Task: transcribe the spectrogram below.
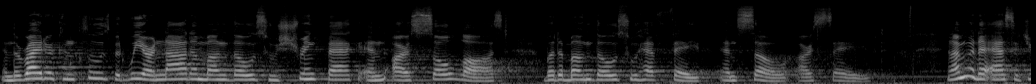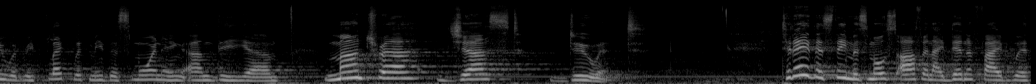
And the writer concludes, But we are not among those who shrink back and are so lost, but among those who have faith and so are saved. And I'm going to ask that you would reflect with me this morning on the um, mantra, just do it. Today, this theme is most often identified with,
